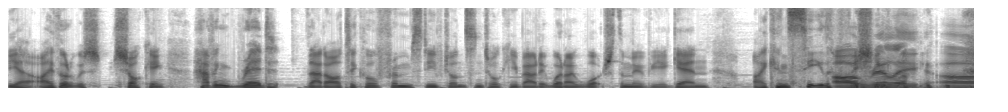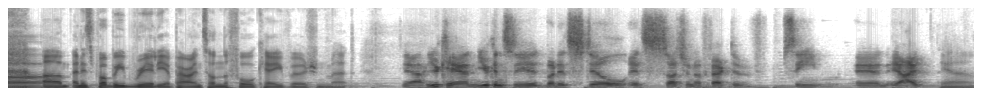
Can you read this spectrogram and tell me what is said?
yeah, I thought it was shocking. Having read that article from Steve Johnson talking about it when I watched the movie again, I can see the Oh, fishing really? line. Oh, Um, and it's probably really apparent on the 4K version, Matt. Yeah, you can you can see it, but it's still it's such an effective scene, and yeah, I Yeah.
